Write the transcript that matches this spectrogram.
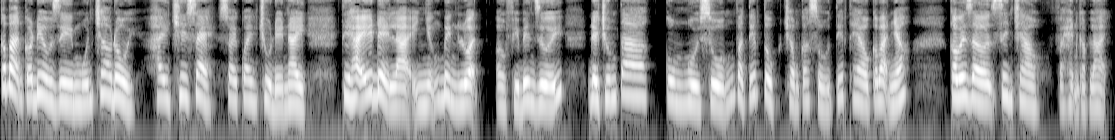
Các bạn có điều gì muốn trao đổi hay chia sẻ xoay quanh chủ đề này thì hãy để lại những bình luận ở phía bên dưới để chúng ta cùng ngồi xuống và tiếp tục trong các số tiếp theo các bạn nhé. Còn bây giờ xin chào và hẹn gặp lại.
